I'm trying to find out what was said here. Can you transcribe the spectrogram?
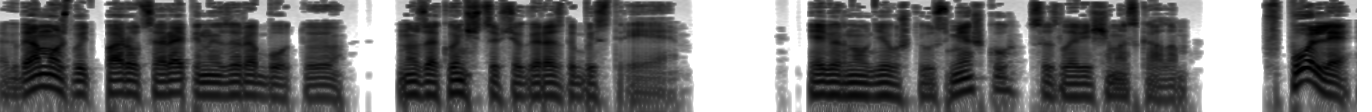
«Тогда, может быть, пару царапин и заработаю, но закончится все гораздо быстрее». Я вернул девушке усмешку со зловещим оскалом. «В поле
